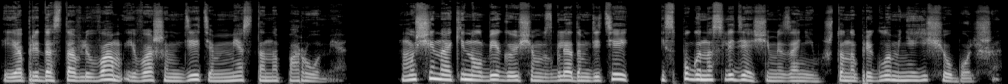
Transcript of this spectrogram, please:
Я предоставлю вам и вашим детям место на пароме. Мужчина окинул бегающим взглядом детей, испуганно следящими за ним, что напрягло меня еще больше.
